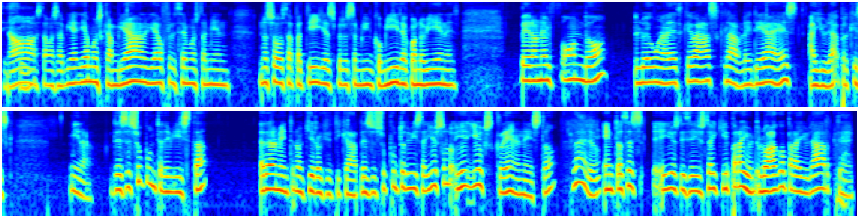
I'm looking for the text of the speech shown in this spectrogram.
Sí, no, sí. estamos hemos cambiado, ya ofrecemos también no solo zapatillas, pero también comida cuando vienes. Pero en el fondo, luego una vez que vas, claro, la idea es ayudar, porque es, mira, desde su punto de vista, realmente no quiero criticar desde su punto de vista. Yo solo, ellos, ellos creen en esto. Claro. Entonces ellos dicen, yo estoy aquí para lo hago para ayudarte, Claro.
